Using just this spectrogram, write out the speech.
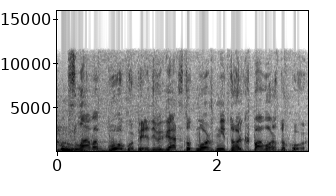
Слава богу, передвигаться тут можно не только по воздуху.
